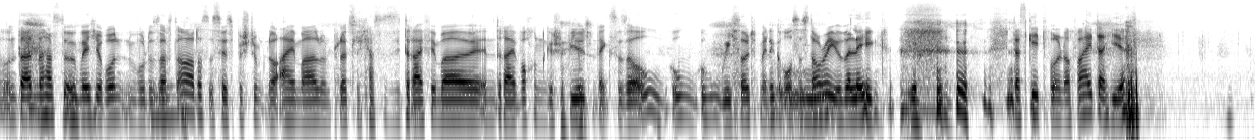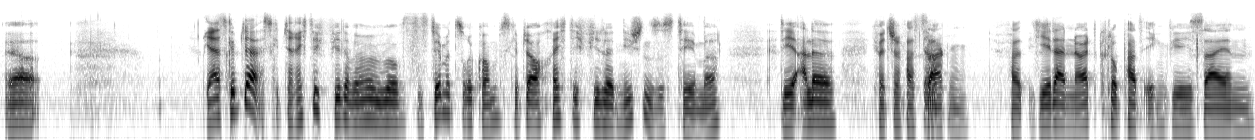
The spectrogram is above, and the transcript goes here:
und dann hast du irgendwelche Runden, wo du sagst, oh, das ist jetzt bestimmt nur einmal und plötzlich hast du sie drei, vier Mal in drei Wochen gespielt und denkst du so, oh, oh, oh ich sollte mir eine große Story uh. überlegen. das geht wohl noch weiter hier. Ja, ja, es gibt ja, es gibt ja richtig viele, wenn wir über Systeme zurückkommen, es gibt ja auch richtig viele Nischensysteme, die alle, ich würde schon fast ja. sagen, jeder Nerdclub hat irgendwie sein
